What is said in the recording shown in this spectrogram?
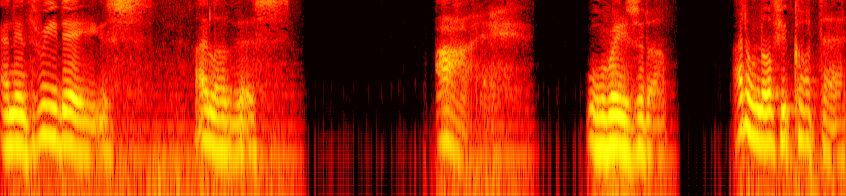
And in three days, I love this, I will raise it up. I don't know if you caught that.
